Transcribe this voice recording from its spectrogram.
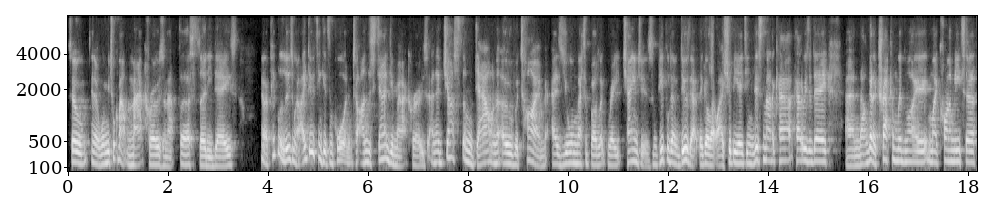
So, you know, when we talk about macros in that first 30 days, you people are losing weight, I do think it's important to understand your macros and adjust them down over time as your metabolic rate changes. And people don't do that. They go like, well, I should be eating this amount of cal- calories a day, and I'm going to track them with my, my Cronometer,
